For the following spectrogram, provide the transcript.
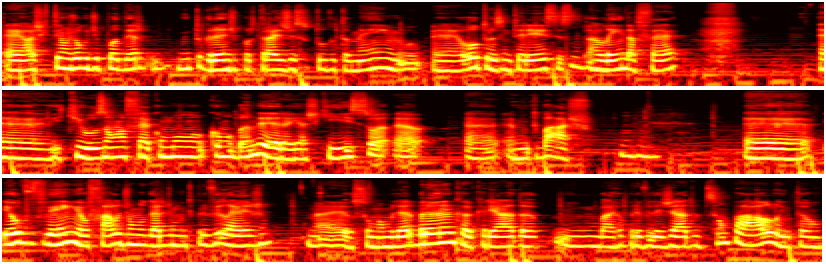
É, eu acho que tem um jogo de poder muito grande por trás disso tudo também, é, outros interesses uhum. além da fé, é, e que usam a fé como, como bandeira, e acho que isso é, é, é muito baixo. Uhum. É, eu venho, eu falo de um lugar de muito privilégio, Né? Eu sou uma mulher branca, criada em um bairro privilegiado de São Paulo, então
